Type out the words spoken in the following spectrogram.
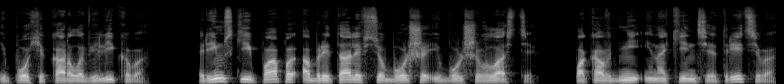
эпохи Карла Великого, римские папы обретали все больше и больше власти, пока в дни Иннокентия III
